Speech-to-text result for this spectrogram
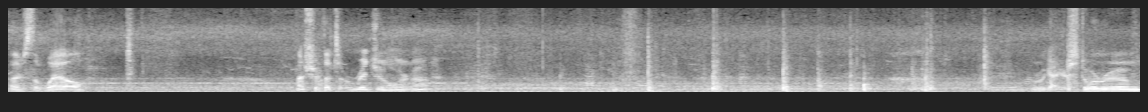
There's the well. Not sure if that's original or not. We got your storeroom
